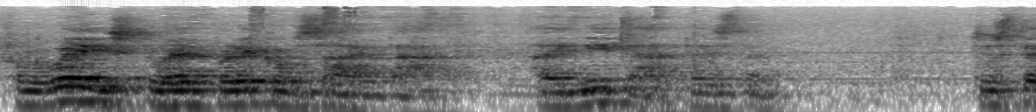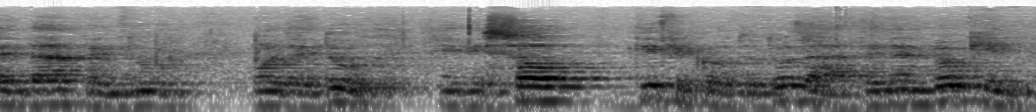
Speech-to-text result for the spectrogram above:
for ways to help reconcile that. I need that the, to stand up and do what I do. It is so difficult to do that. And I'm looking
